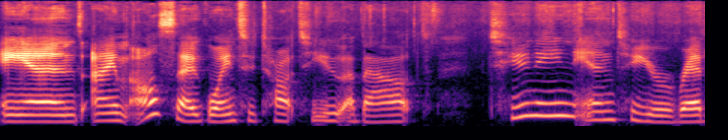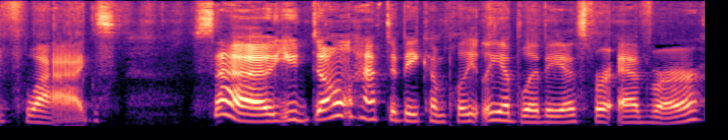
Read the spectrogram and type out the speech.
And I'm also going to talk to you about tuning into your red flags. So, you don't have to be completely oblivious forever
